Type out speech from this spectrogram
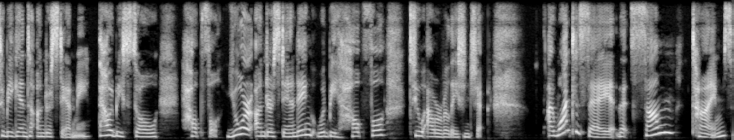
to begin to understand me. That would be so helpful. Your understanding would be helpful to our relationship. I want to say that sometimes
